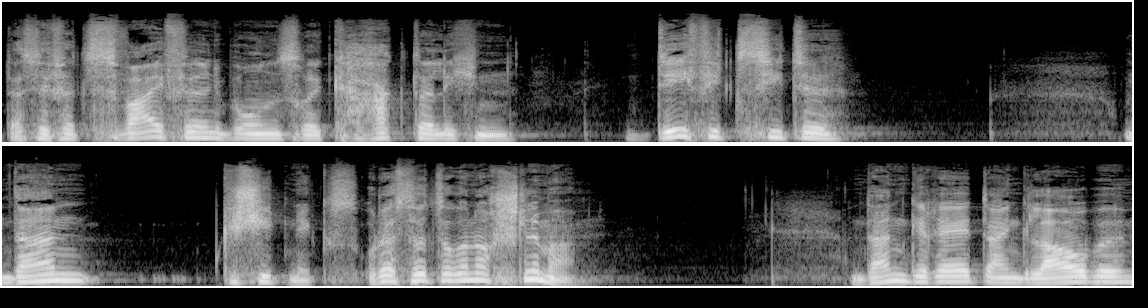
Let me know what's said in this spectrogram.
dass wir verzweifeln über unsere charakterlichen Defizite und dann geschieht nichts oder es wird sogar noch schlimmer. Und dann gerät dein Glaube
